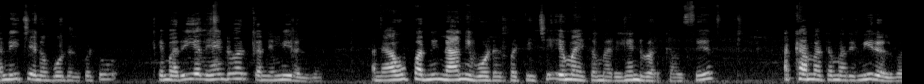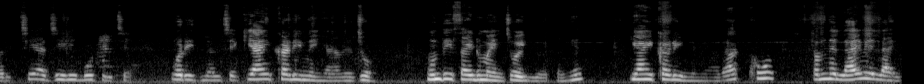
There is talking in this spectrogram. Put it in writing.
આ નીચેનો બોર્ડર પટ્ટો, એમાં રિયલ હેન્ડવર્ક અને મિરર વર્ક અને આ ઉપરની નાની બોર્ડર પટ્ટી છે, એમાંય તમારી હેન્ડવર્ક આવશે. આખામાં તમારે મિરલ વર્ક છે, આ ઝીણી બુટી છે ઓરિજિનલ છે, ક્યાંય ખડી નહીં આવે. જો, ઊંધી સાઈડમાં જોઈ લો તમે. ક્યાંય ખડી નહીં આવે. આખું તમને લાઈવે લાઈવ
